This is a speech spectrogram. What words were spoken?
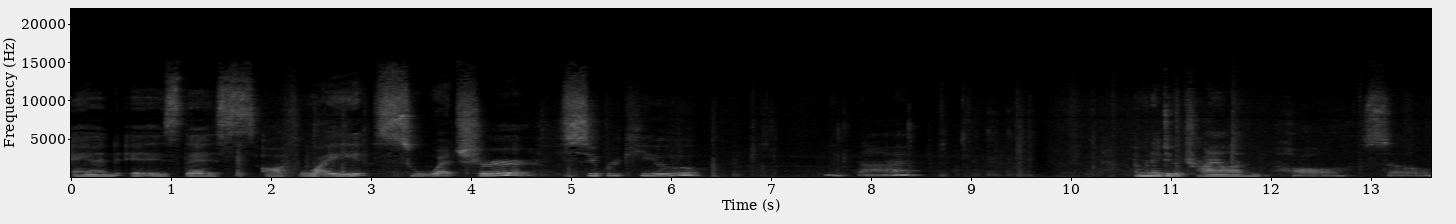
And it is this off white sweatshirt. Super cute. Like that. I'm gonna do a try on haul so.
